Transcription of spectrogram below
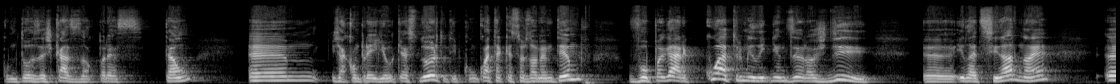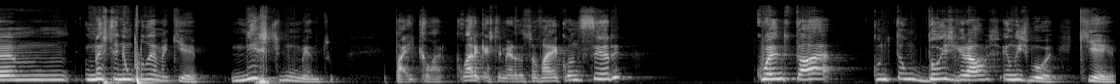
como todas as casas, ao que parece, estão, hum, já comprei aqui o aquecedor, estou tipo com quatro aquecedores ao mesmo tempo, vou pagar 4.500 euros de eh, eletricidade, não é? Hum, mas tenho um problema que é, neste momento, pá, e claro, claro que esta merda só vai acontecer quando está quando estão 2 graus em Lisboa, que é,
